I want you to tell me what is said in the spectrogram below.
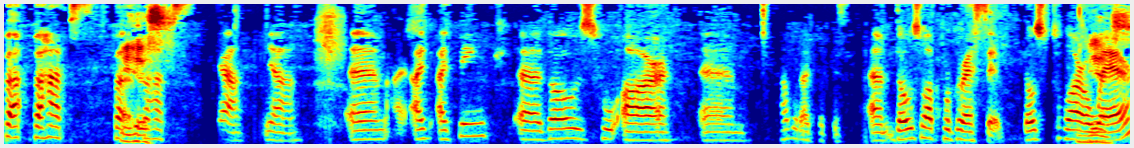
perhaps, per- Yes. perhaps, yeah, yeah. Um, I I think uh, those who are um, how would I put this? Um, those who are progressive, those who are Yes. aware,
